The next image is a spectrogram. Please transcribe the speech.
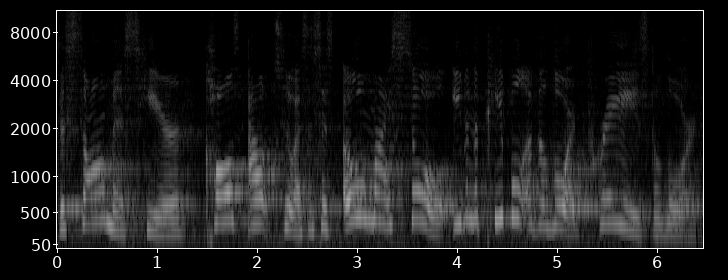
The psalmist here calls out to us and says, Oh, my soul, even the people of the Lord, praise the Lord.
